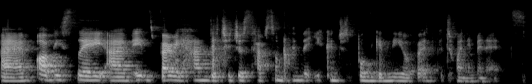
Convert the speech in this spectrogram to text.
Um, obviously, um, it's very handy to just have something that you can just bung in the oven for 20 minutes.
